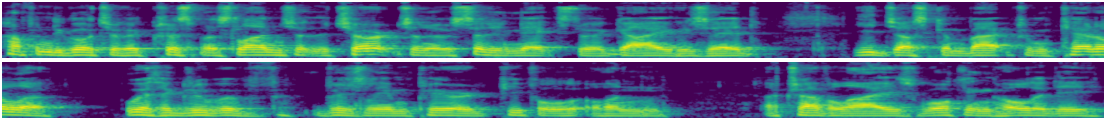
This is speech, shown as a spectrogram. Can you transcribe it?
happened to go to a Christmas lunch at the church, and I was sitting next to a guy who said he'd just come back from Kerala with a group of visually impaired people on a Traveleyes walking holiday.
